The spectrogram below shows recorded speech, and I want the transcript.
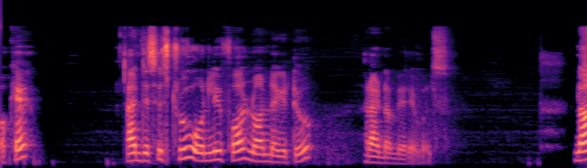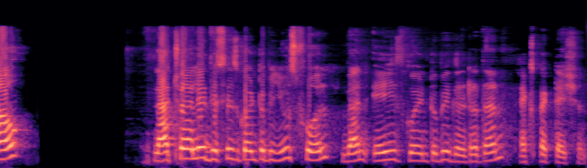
Okay? And this is true only for non-negative random variables. Now, naturally this is going to be useful when a is going to be greater than expectation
